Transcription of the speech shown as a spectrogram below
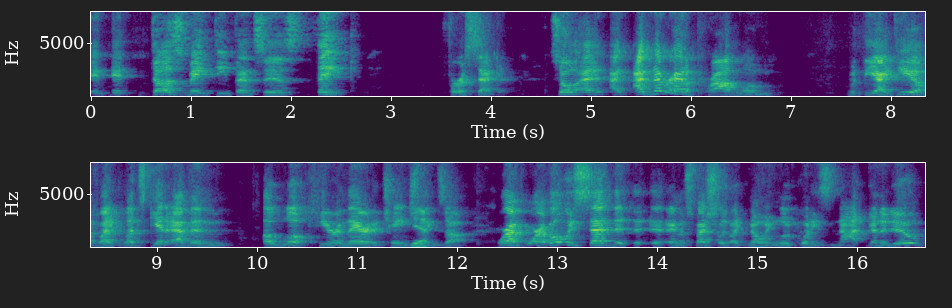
it, it, does make defenses think for a second. So I, I, I've never had a problem with the idea of like let's get Evan a look here and there to change Yeah. things up. Where I've where I've always said that, uh, uh, and especially like knowing Luke, what he's not going to do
